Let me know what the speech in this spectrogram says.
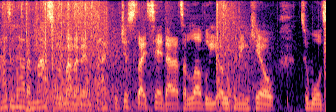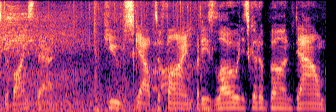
hasn't had a massive amount of impact. But just as I say that, that's a lovely opening kill towards Device there. Huge scout to find, but he's low and he's going to burn down.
